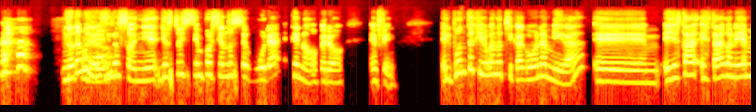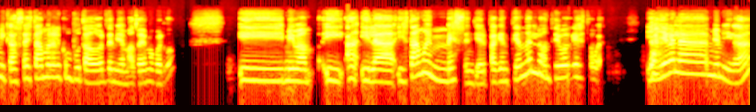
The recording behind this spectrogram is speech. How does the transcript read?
No tengo idea Ok. si lo soñé, yo estoy 100% segura que no, pero en fin. El punto es que yo cuando chica con una amiga, eh, ella estaba, estaba con ella en mi casa, estábamos en el computador de mi mamá, todavía me acuerdo. Y mi mam y, ah, y, la, y estábamos en Messenger, para que entiendan lo antiguo que es esto, weá. Y llega la, mi amiga,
